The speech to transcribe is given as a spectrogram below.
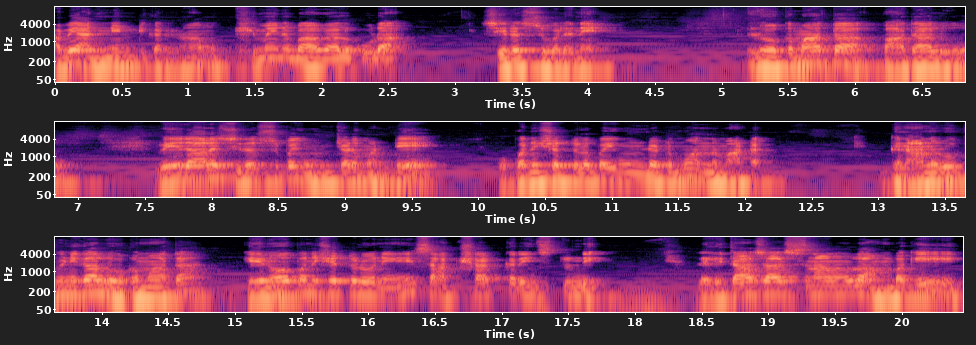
అవే అన్నింటికన్నా ముఖ్యమైన భాగాలు కూడా శిరస్సు వలనే. లోకమాత పాదాలు వేదాల శిరస్సుపై ఉంచడం అంటే ఉపనిషత్తులపై ఉండటము అన్నమాట. జ్ఞానరూపిణిగా లోకమాత కేనోపనిషత్తులోనే సాక్షాత్కరిస్తుంది. లలితా సహస్రనామంలో అంబకి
